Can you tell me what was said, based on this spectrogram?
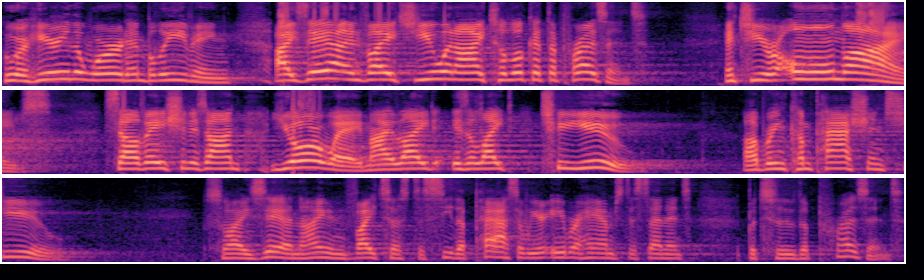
who are hearing the word and believing. Isaiah invites you and I to look at the present and to your own lives. Salvation is on your way. My light is a light to you. I'll bring compassion to you. So Isaiah now invites us to see the past that we are Abraham's descendants, but to the present,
